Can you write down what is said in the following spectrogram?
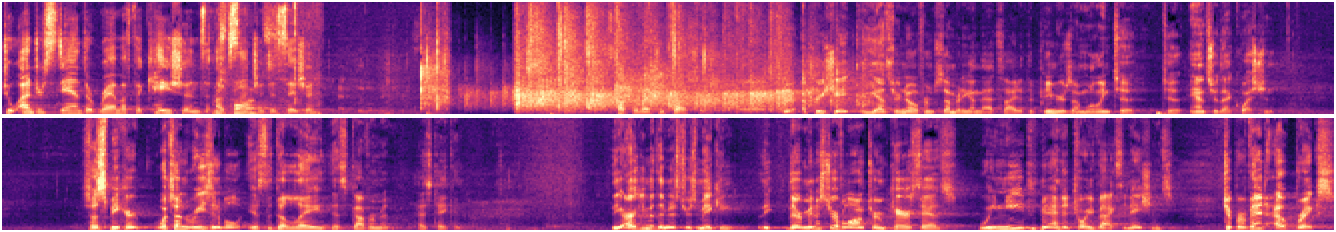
to understand the ramifications Response. of such a decision. Supplementary question. Appreciate a yes or no from somebody on that side. If the Premier is unwilling to, to answer that question. So, Speaker, what's unreasonable is the delay this government has taken. The argument the minister is making, the, their Minister of Long-Term Care says we need mandatory vaccinations to prevent outbreaks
